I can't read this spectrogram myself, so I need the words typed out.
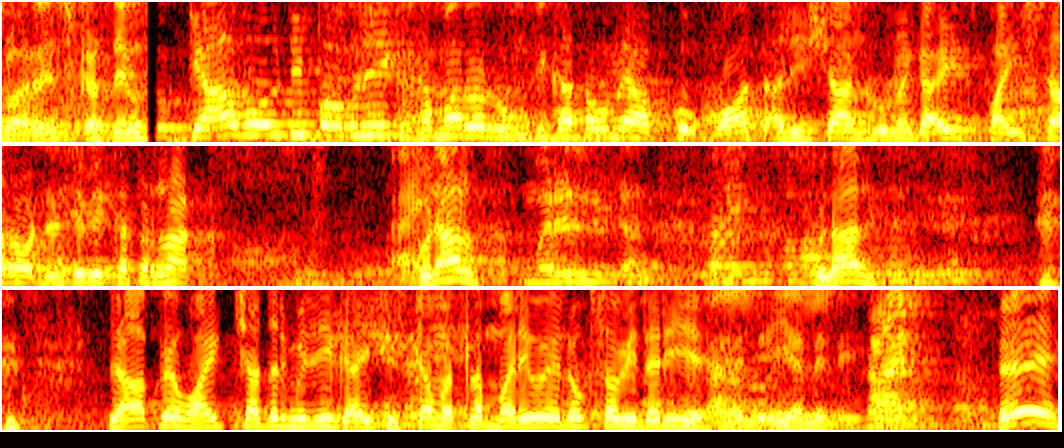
थोड़ा रेस्ट करते हैं। तो क्या बोलती पब्लिक हमारा रूम दिखाता हूँ मैं आपको। बहुत अलीशान रूम है गाइस फाइव स्टार होटल से भी खतरनाक। कुणाल? कुणाल? यहाँ पे व्हाइट चादर मिली गाइस इसका मतलब मरे हुए लोग सब इधर ही है। ए,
